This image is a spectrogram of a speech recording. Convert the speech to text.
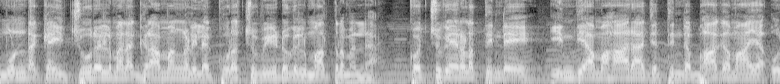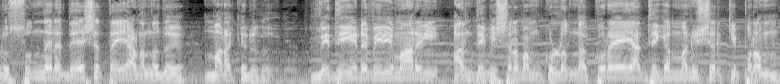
മുണ്ടക്കൈ ചൂരൽമല ഗ്രാമങ്ങളിലെ കുറച്ചു വീടുകൾ മാത്രമല്ല. കൊച്ചു കേരളത്തിന്റെ ഇന്ത്യ മഹാരാജ്യത്തിന്റെ ഭാഗമായ ഒരു സുന്ദര ദേശത്തെയാണെന്നത് മറക്കരുത്. വിധിയുടെ വിരിമാറിൽ അന്തിവിശ്രമം കൊള്ളുന്ന കുറേയധികം മനുഷ്യർക്കിപ്പുറം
